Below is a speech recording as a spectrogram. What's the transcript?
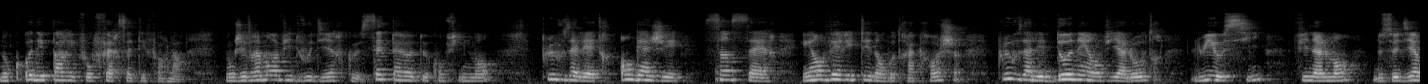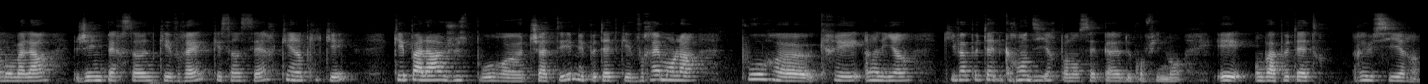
donc au départ, il faut faire cet effort-là. Donc j'ai vraiment envie de vous dire que cette période de confinement, plus vous allez être engagé, sincère et en vérité dans votre accroche, plus vous allez donner envie à l'autre, lui aussi, finalement, de se dire, bon bah là, j'ai une personne qui est vraie, qui est sincère, qui est impliquée, qui n'est pas là juste pour euh, chatter, mais peut-être qui est vraiment là pour euh, créer un lien qui va peut-être grandir pendant cette période de confinement. Et on va peut-être réussir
